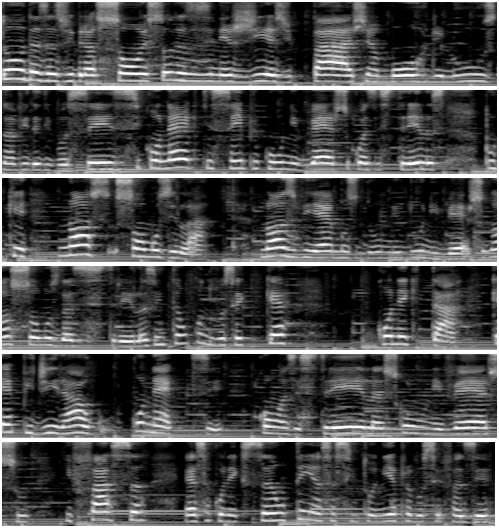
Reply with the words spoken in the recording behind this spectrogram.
todas as vibrações, todas as energias de paz, de amor, de luz na vida de vocês e se conecte sempre com o universo, com as estrelas, porque nós somos e lá. Nós viemos do, do universo, nós somos das estrelas. Então, quando você quer conectar, quer pedir algo, conecte-se com as estrelas, com o universo e faça essa conexão, tenha essa sintonia para você fazer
